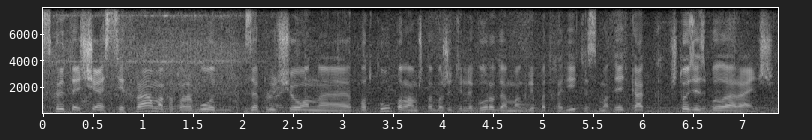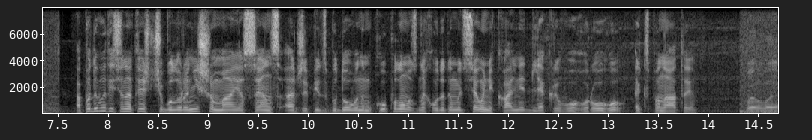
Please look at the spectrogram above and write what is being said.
скрытой части храма, который будет заключен э, под куполом, чтобы жители города могли подходить и смотреть, как, что здесь было раньше. А подивитися на те, що було раніше, має сенс, адже під збудованим куполом знаходитимуться унікальні для Кривого Рогу експонати. Были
